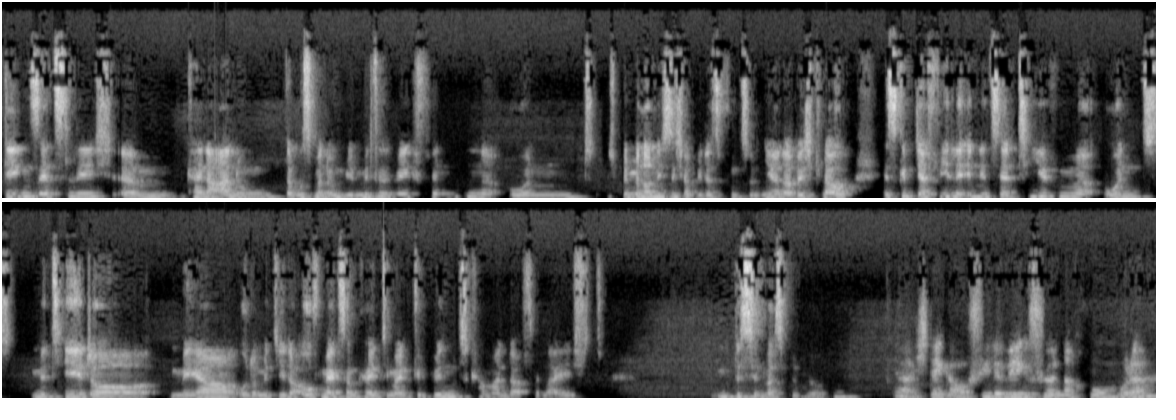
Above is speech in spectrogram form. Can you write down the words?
gegensätzlich. Ähm, keine Ahnung, da muss man irgendwie einen Mittelweg finden. Und ich bin mir noch nicht sicher, wie das funktioniert, aber ich glaube, es gibt ja viele Initiativen und mit jeder mehr oder mit jeder Aufmerksamkeit, die man gewinnt, kann man da vielleicht ein bisschen was bewirken. Ja, ich denke auch, viele Wege führen nach Rom, oder?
